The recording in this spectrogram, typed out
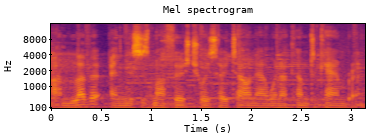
I love it, and this is my first choice hotel now when I come to Canberra.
